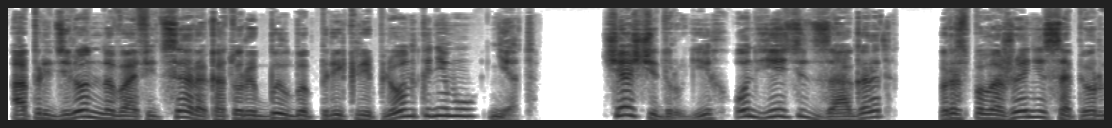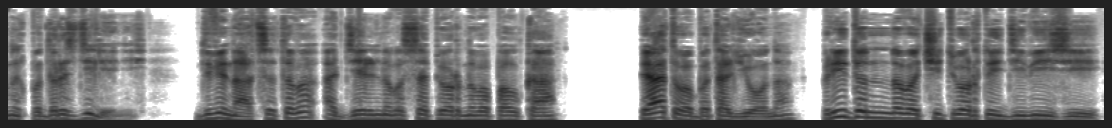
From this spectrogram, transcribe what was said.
Определенного офицера, который был бы прикреплен к нему, нет. Чаще других он ездит за город в расположение саперных подразделений — 12-го отдельного саперного полка, 5-го батальона, приданного 4-й дивизии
